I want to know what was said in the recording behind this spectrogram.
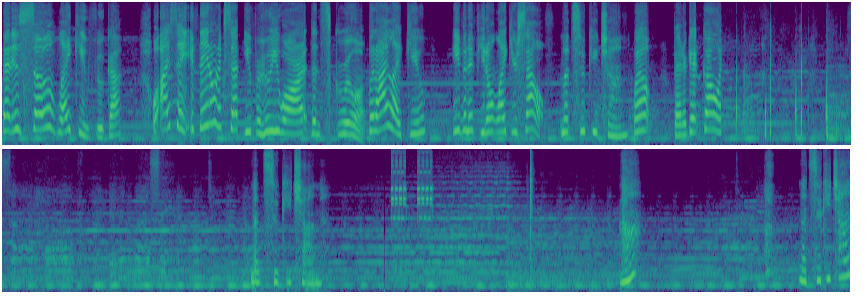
That is so like you, Fuka. Well, I say, if they don't accept you for who you are, then screw them. But I like you, even if you don't like yourself. Natsuki-chan. Well, better get going. Natsuki-chan. Huh? Natsuki-chan?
